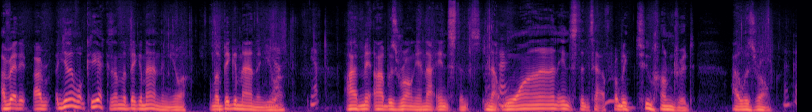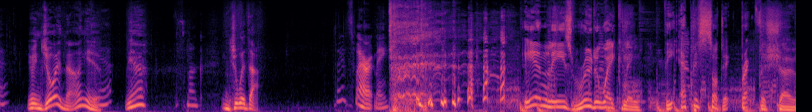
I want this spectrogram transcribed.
I read it. I, you know what? Yeah, because I'm a bigger man than you are. I'm a bigger man than you are. Yep. I admit I was wrong in that instance. In that one instance out of probably mm. 200, I was wrong. Okay. You're enjoying that, aren't you? Yeah. Yeah? Smug. Enjoy that. Don't swear at me. Iain Lee's Rude Awakening, the episodic breakfast show.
